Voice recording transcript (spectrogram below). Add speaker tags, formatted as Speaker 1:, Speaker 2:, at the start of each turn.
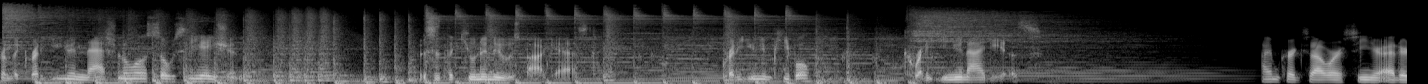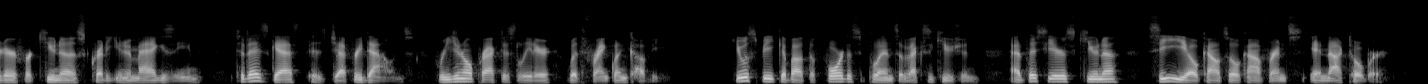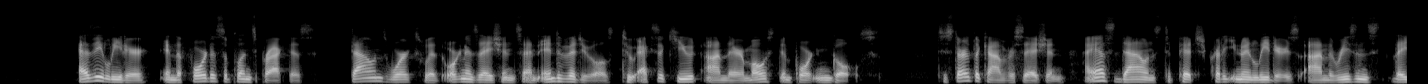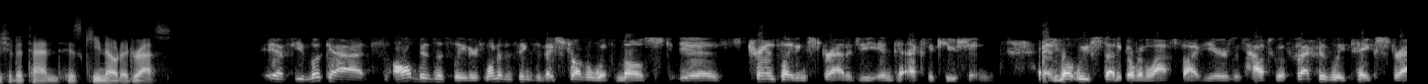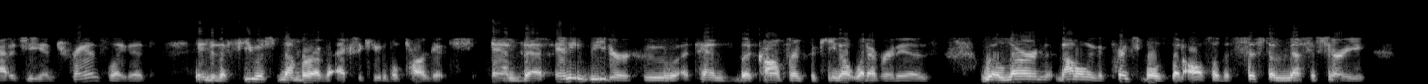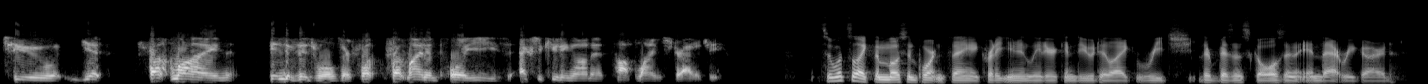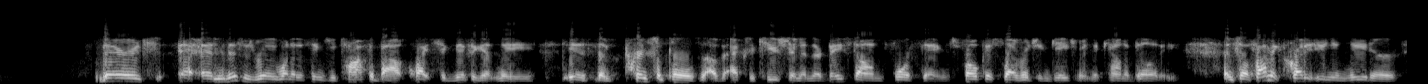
Speaker 1: from the Credit Union National Association. This is the CUNA News Podcast. Credit union people, credit union ideas. I'm Craig Sauer, Senior Editor for CUNA's Credit Union Magazine. Today's guest is Jeffrey Downs, Regional Practice Leader with Franklin Covey. He will speak about the four disciplines of execution at this year's CUNA CEO Council Conference in October. As a leader in the four disciplines practice, Downs works with organizations and individuals to execute on their most important goals. To start the conversation, I asked Downs to pitch credit union leaders on the reasons they should attend his keynote address.
Speaker 2: If you look at all business leaders, one of the things that they struggle with most is translating strategy into execution. And what we've studied over the last five years is how to effectively take strategy and translate it into the fewest number of executable targets. And that any leader who attends the conference, the keynote, whatever it is, will learn not only the principles, but also the system necessary to get frontline individuals or front, frontline employees executing on a top line strategy.
Speaker 1: So, what's like the most important thing a credit union leader can do to like reach their business goals in, in that regard?
Speaker 2: There's, and this is really one of the things we talk about quite significantly, is the principles of execution, and they're based on four things focus, leverage, engagement, and accountability. And so, if I'm a credit union leader,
